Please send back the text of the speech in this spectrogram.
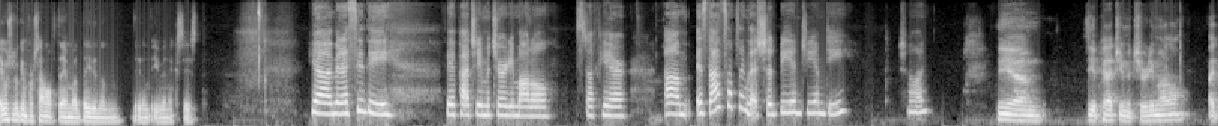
I was looking for some of them, but they didn't they don't even exist. Yeah, I mean, I see the the Apache maturity model stuff here. Um, is that something that should be in GMD, Sean? The um, the Apache maturity model, I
